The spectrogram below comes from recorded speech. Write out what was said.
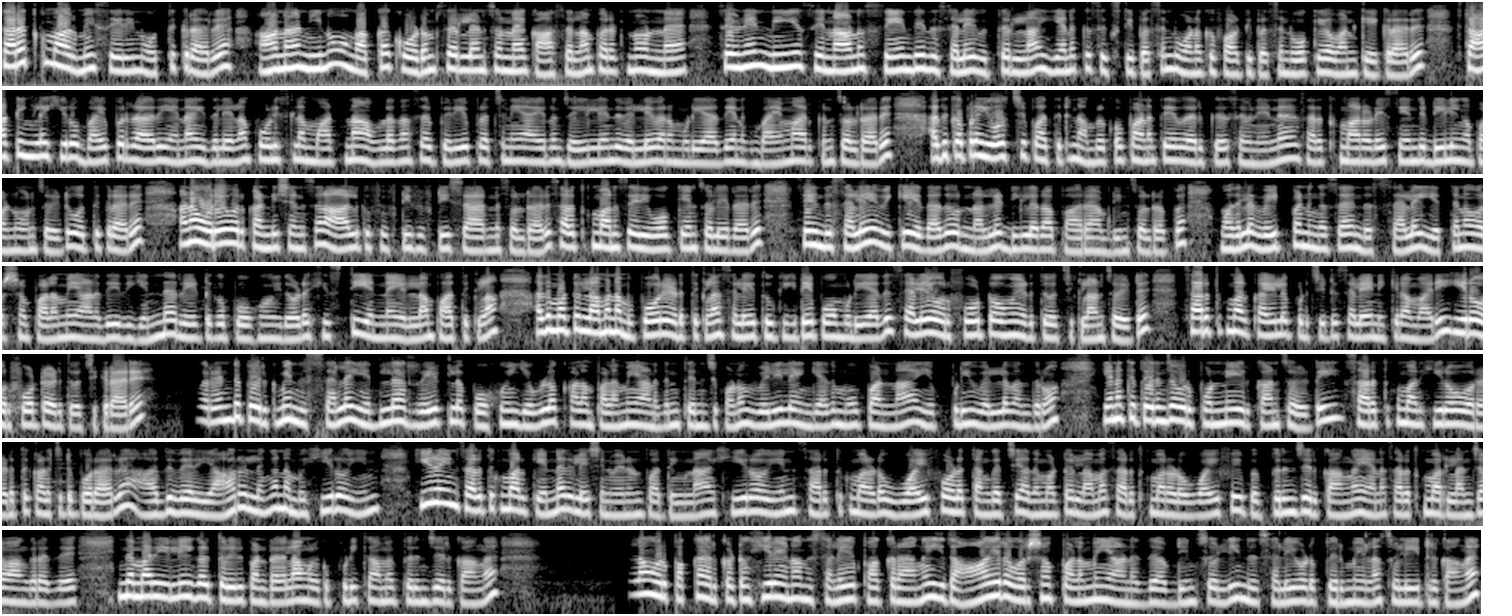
சரத்குமாருமே சரின்னு ஒத்துக்கிறாரு. ஆனால் நீனும் உங்கள் அக்காவுக்கு உடம்பு சரியில்லைன்னு சொன்னேன் காசெல்லாம் பரட்டணுன்னே சரினே நீயும் சரி நானும் சேர்ந்து இந்த சிலையை வித்துடலாம். எனக்கு சிக்ஸ்டி பர்சன்ட் உனக்கு ஃபார்ட்டி பர்சன்ட் ஓகேவான்னு கேட்குறாரு ஸ்டார்டிங்கில் ஹீரோ பயப்படுறாரு. ஏன்னா இதுல போலீஸில் மாட்டினா அவ்வளோதான் சார். பெரிய பிரச்சனையாயிரும். ஜெயிலேருந்து வெளியே வர முடியாது. எனக்கு பயமாக இருக்குன்னு சொல்கிறாரு அதுக்கப்புறம் யோசிச்சு பார்த்துட்டு நம்மளுக்கோ பண தேவை இருக்குது செவனேன்னு சரத்குமாரோடய சேர்ந்து டீலிங்கை பண்ணுவோன்னு சொல்லிட்டு ஒத்துக்கிறாரு. ஆனால் ஒரே ஒரு கண்டிஷன் சார். ஆளுக்கு ஃபிஃப்டி ஃபிஃப்டி சார்னு சொல்கிறாரு சரத்குமார் சரி ஓகேன்னு சொல்லிடுறாரு. சரி இந்த சிலையை விற்க ஏதாவது ஒரு நல்ல டீலராக பாரு அப்படின்னு சொல்கிறப்ப முதல்ல வெயிட் பண்ணுங்கள் சார் இந்த சிலை எத்தனை வருஷம் பழமையானது? இது என்ன ரேட்டுக்கு போகும்? இதோட ஹிஸ்ட்ரி என்ன? எல்லாம் பார்த்துக்கலாம். அது மட்டும் இல்லாமல் நம்ம போகிற இடத்துக்குலாம் சிலையை தூக்கிக்கிட்டே போக முடியாது. சிலையை ஒரு ஃபோட்டோவும் எடுத்து வச்சுக்கலான்னு சொல்லிட்டு சரத்குமார் கையில் பிடிச்சிட்டு சிலையை நிற்கிற மாதிரி ஹீரோ ஒரு ஃபோட்டோ எடுத்து வச்சுக்கிறாரு. இவங்க ரெண்டு பேருக்குமே இந்த சிலை என்ன ரேட்டில் போகும்? எவ்வளோ காலம் பழமையானதுன்னு தெரிஞ்சுக்கணும். வெளியில் எங்கேயாவது மூவ் பண்ணால் எப்படியும் வெளில வந்துடும் எனக்கு தெரிஞ்ச ஒரு பொண்ணே இருக்கான்னு சொல்லிட்டு சரத்குமார் ஹீரோ ஒரு இடத்துக்கு அழைச்சிட்டு போகிறாரு அது வேறு யாரும் இல்லைங்க. நம்ம ஹீரோயின் ஹீரோயின் சரத்குமாருக்கு என்ன ரிலேஷன் வேணும்னு பார்த்தீங்கன்னா ஹீரோயின் சரத்குமாரோட ஒய்ஃபோட தங்கச்சி. அது மட்டும் இல்லாமல் சரத்குமாரோட ஒய்ஃபு இப்போ பிரிஞ்சிருக்காங்க. ஏன்னா சரத்குமார் லஞ்சம் வாங்குறது இந்த மாதிரி இல்லீகல் தொழில் பண்ணுறதெல்லாம் அவங்களுக்கு பிடிக்காம பிரிஞ்சிருக்காங்க. எல்லாம் ஒரு பக்கம் இருக்கட்டும். ஹீரோயினும் அந்த சிலையை பார்க்குறாங்க. இது ஆயிரம் வருஷம் பழமையானது அப்படின்னு சொல்லி இந்த சிலையோட பெருமையெல்லாம் சொல்லிகிட்டு இருக்காங்க.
